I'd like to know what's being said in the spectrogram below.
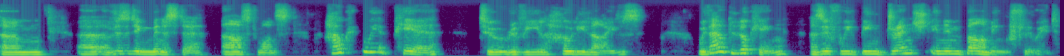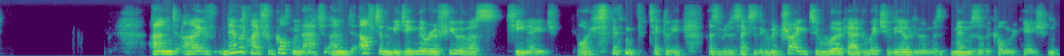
um, uh, a visiting minister asked once, How can we appear to reveal holy lives without looking as if we've been drenched in embalming fluid? And I've never quite forgotten that. And after the meeting, there were a few of us teenage boys, particularly, as a bit of sexist we were trying to work out which of the older members, members of the congregation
